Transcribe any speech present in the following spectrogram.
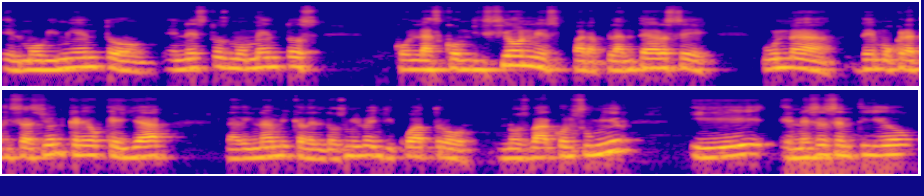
el movimiento en estos momentos con las condiciones para plantearse una democratización. Creo que ya la dinámica del 2024 nos va a consumir y en ese sentido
